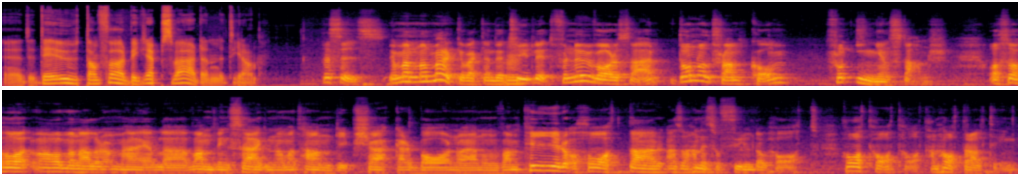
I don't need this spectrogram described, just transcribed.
eh, det- är utanför begreppsvärlden lite grann. Precis. Ja, men man märker verkligen det tydligt. För nu var det så här. Donald Trump kom från ingenstans. Och så har, har man alla de här jävla vandringssägnerna om att han typ käkar barn och är någon vampyr och hatar. Alltså han är så fylld av hat. Hat, hat, hat. Han hatar allting.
